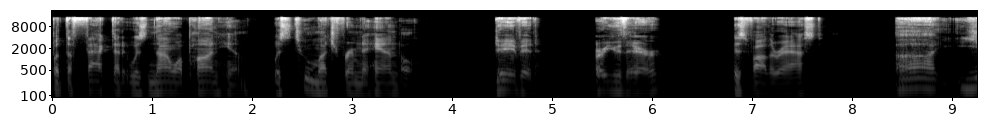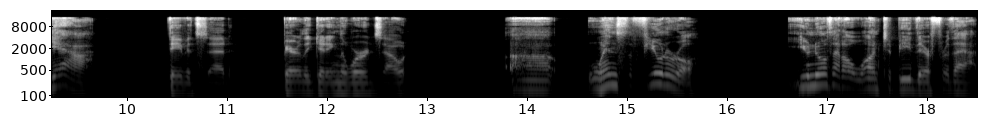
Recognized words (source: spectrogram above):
but the fact that it was now upon him was too much for him to handle. David, are you there? His father asked. Uh, yeah, David said, barely getting the words out. Uh, when's the funeral? You know that I'll want to be there for that.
